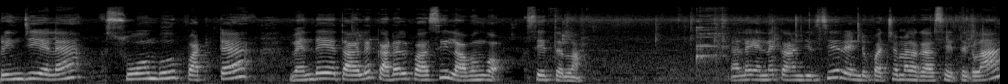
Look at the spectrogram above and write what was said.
பிரிஞ்சி இலை சோம்பு பட்டை வெந்தயத்தாள் கடல் பாசி லவங்கம் சேர்த்துடலாம். நல்லா எண்ணெய் காஞ்சிருச்சு. ரெண்டு பச்சை மிளகாய் சேர்த்துக்கலாம்.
